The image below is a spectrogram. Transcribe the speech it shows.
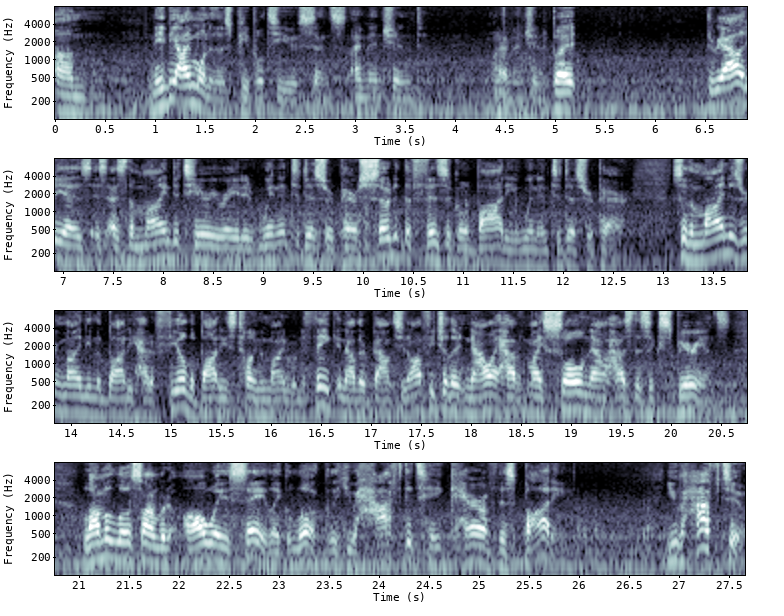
Um, maybe I'm one of those people to you since I mentioned what I mentioned, but the reality is, is as the mind deteriorated, went into disrepair, so did the physical body went into disrepair. So the mind is reminding the body how to feel, the body is telling the mind what to think, and now they're bouncing off each other. Now I have my soul now has this experience. Lama Losan would always say, like, look, like you have to take care of this body. You have to.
